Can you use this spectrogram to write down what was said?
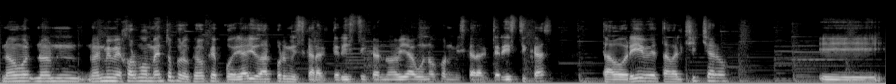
no, no, no en mi mejor momento, pero creo que podría ayudar por mis características, no había uno con mis características, estaba Oribe, estaba el Chicharo, y,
